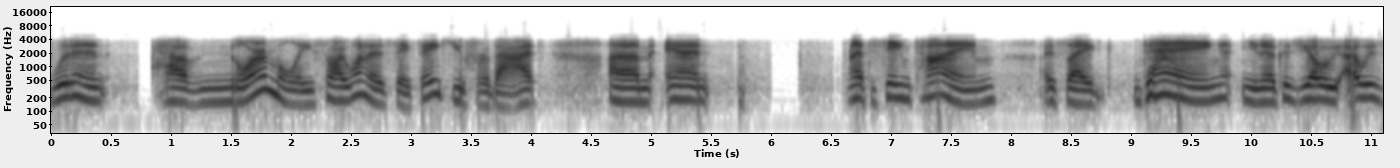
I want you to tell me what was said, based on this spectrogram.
wouldn't have normally. So I want to say thank you for that. Um, and at the same time, it's like, dang, you know, because you always, I always,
